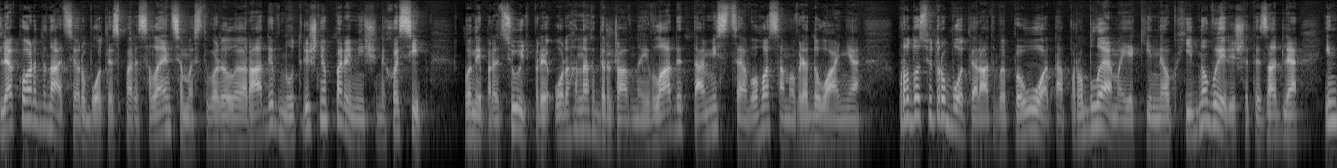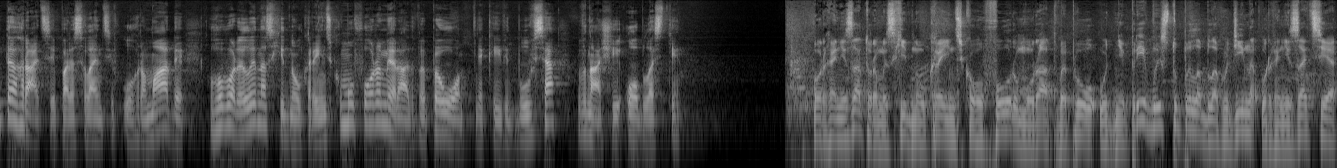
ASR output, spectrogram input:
Для координації роботи з переселенцями створили ради внутрішньо переміщених осіб. Вони працюють при органах державної влади та місцевого самоврядування. Про досвід роботи рад ВПО та проблеми, які необхідно вирішити задля інтеграції переселенців у громади, говорили на східноукраїнському форумі рад ВПО, який відбувся в нашій області. Організаторами східноукраїнського форуму Рад ВПО у Дніпрі виступила благодійна організація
